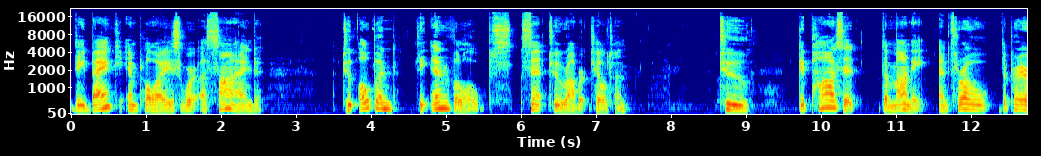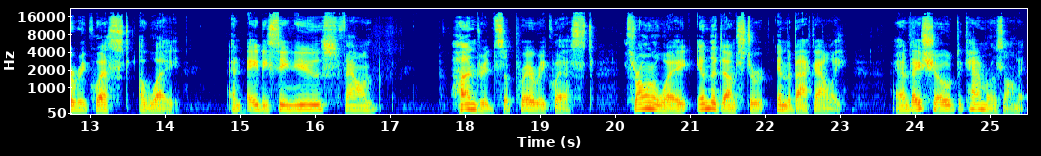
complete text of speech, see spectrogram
the bank employees were assigned to open the envelopes sent to Robert Tilton to deposit the money and throw the prayer request away. And ABC News found hundreds of prayer requests thrown away in the dumpster in the back alley, and they showed the cameras on it.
